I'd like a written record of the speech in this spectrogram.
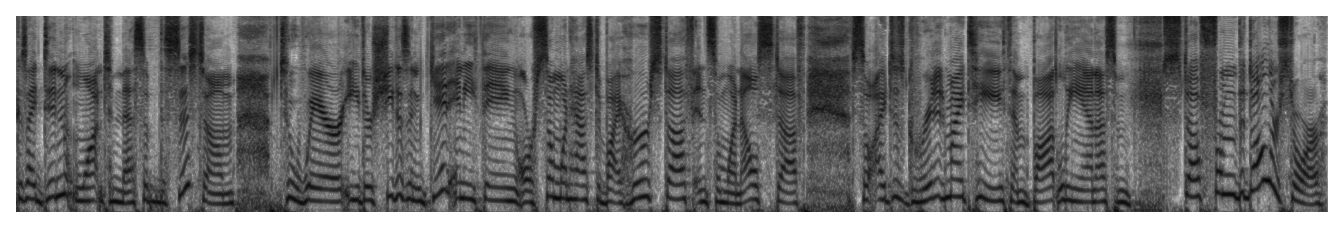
because I didn't want to mess up the system to where either she doesn't get anything or someone has to buy her stuff and someone else stuff. So I just gritted my teeth and bought Leanna some stuff from the dollar store.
